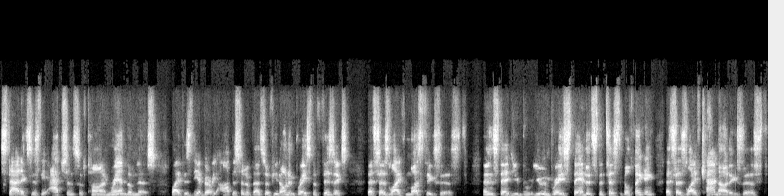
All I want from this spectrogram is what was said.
Statics is the absence of time, randomness. Life is the very opposite of that. So if you don't embrace the physics that says life must exist, and instead you you embrace standard statistical thinking that says life cannot exist,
